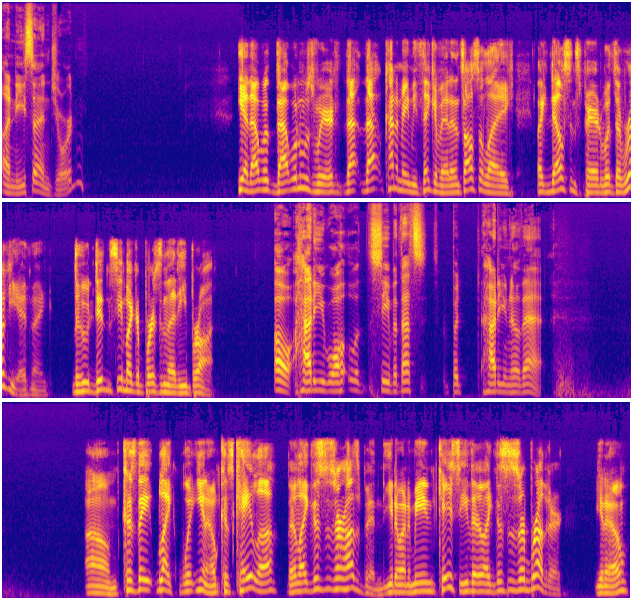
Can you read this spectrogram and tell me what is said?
Anissa and Jordan. Yeah, that was that one was weird. That that kind of made me think of it, and it's also like like Nelson's paired with the rookie, I think, who didn't seem like a person that he brought. Oh, how do you well, see? But that's but how do you know that? Um, because they like what you know, because Kayla, they're like this is her husband. You know what I mean? Casey, they're like this is her brother. You know,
